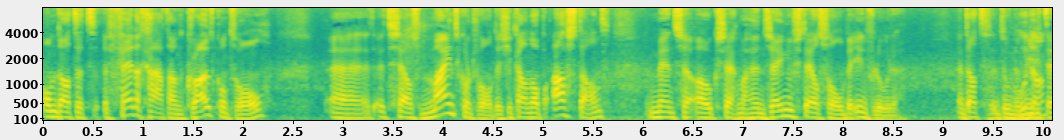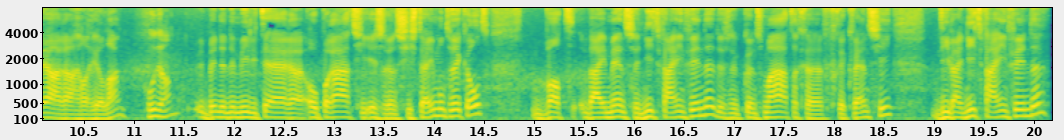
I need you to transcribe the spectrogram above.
omdat het verder gaat dan crowd control uh, het, zelfs mind control. Dus je kan op afstand mensen ook zeg maar, hun zenuwstelsel beïnvloeden. En dat doen de militairen al heel lang. Hoe dan? Binnen de militaire operatie is er een systeem ontwikkeld... wat wij mensen niet fijn vinden, dus een kunstmatige frequentie... die wij niet fijn vinden,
